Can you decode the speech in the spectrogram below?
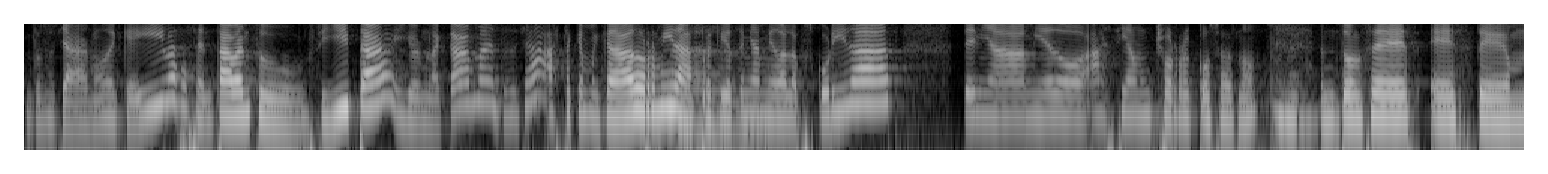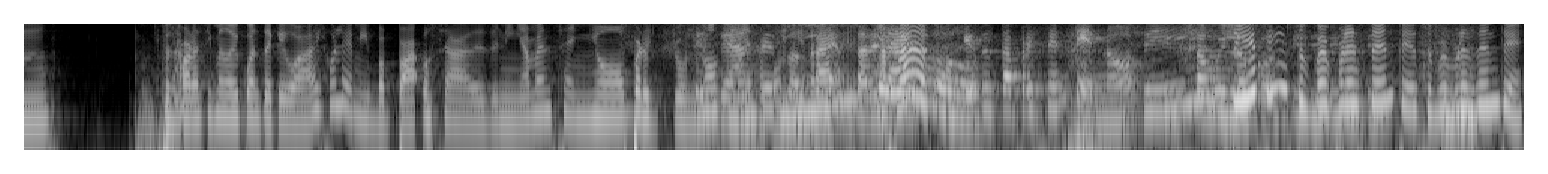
Entonces ya, ¿no? De que iba, se sentaba en su sillita y yo en la cama, entonces ya hasta que me quedaba dormida porque yo tenía ah. miedo a la oscuridad tenía miedo, hacía un chorro de cosas, ¿no? Entonces, este, mm, pues ahora sí me doy cuenta de que, ay, híjole, mi papá, o sea, desde niña me enseñó, pero yo no tenía esa conciencia. O sea, desde eso como que eso está presente, ¿no? Sí, está muy loco. Sí, sí, súper presente, súper presente.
